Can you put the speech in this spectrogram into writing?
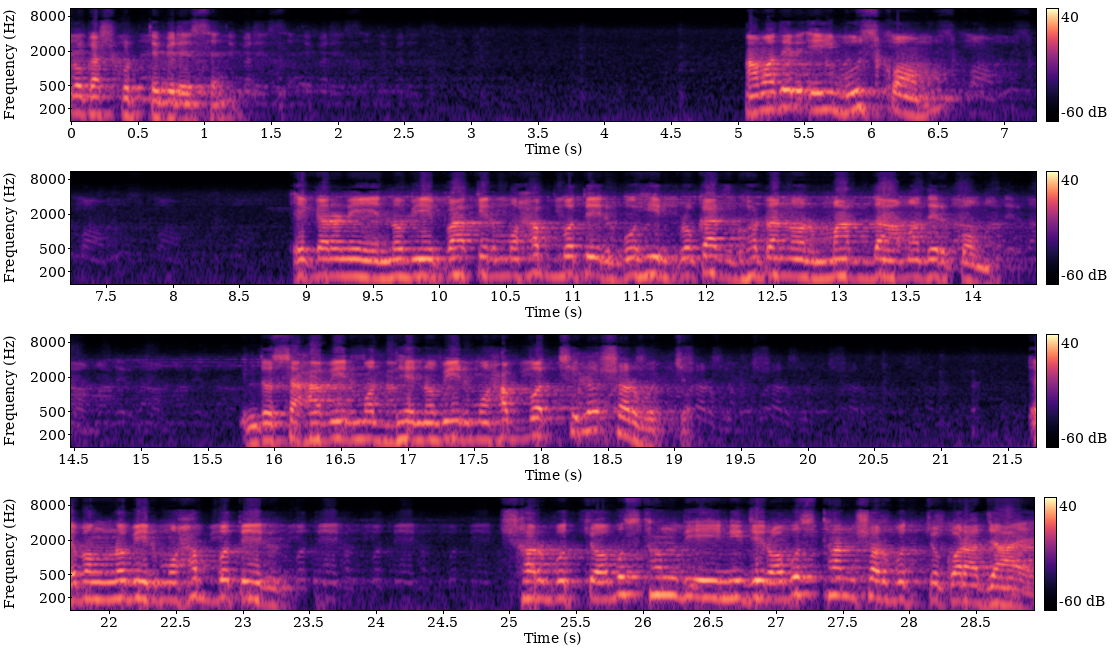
প্রকাশ করতে পেরেছেন আমাদের এই বুঝ কম। এ কারণে নবী পাকের মোহাব্বতের বহির প্রকাশ ঘটানোর মাদ্দা আমাদের কম। কিন্তু সাহাবির মধ্যে নবীর মোহাব্বত ছিল সর্বোচ্চ। এবং নবীর মোহাব্বতের সর্বোচ্চ অবস্থান দিয়ে নিজের অবস্থান সর্বোচ্চ করা যায়।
